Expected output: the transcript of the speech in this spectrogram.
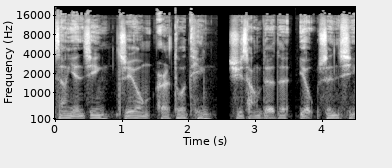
闭上眼睛，只用耳朵听许常德的有声信。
